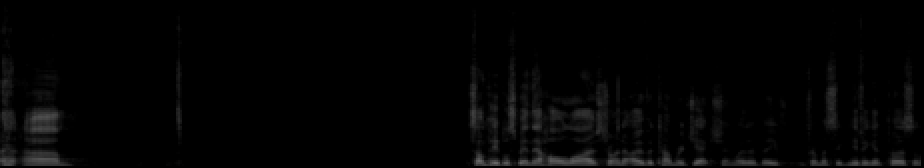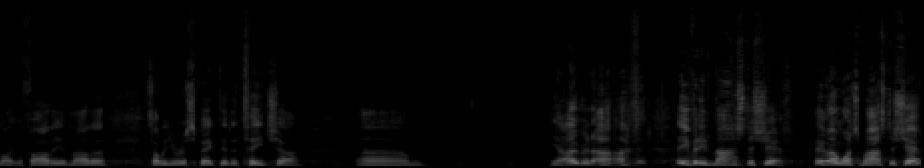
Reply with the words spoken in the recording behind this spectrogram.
um, Some people spend their whole lives trying to overcome rejection, whether it be from a significant person like your father, your mother, someone you respected, a teacher. Um, you know, even, uh, even in MasterChef. Anyone watch MasterChef?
